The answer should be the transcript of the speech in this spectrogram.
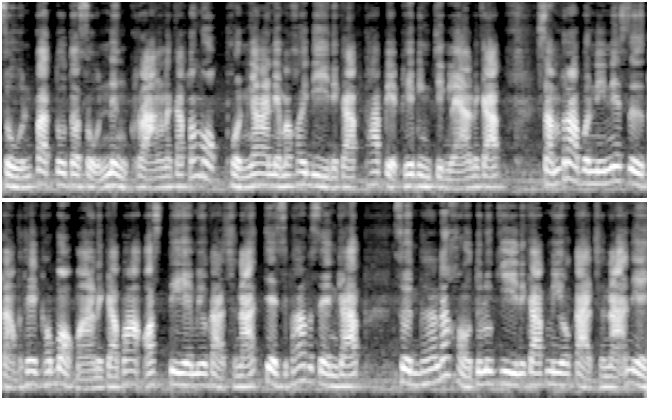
0ประตูต่อ0 1ครั้งนะครับต้องบอกผลงานเนี่ยไม่ค่อยดีนะครับถ้าเปรียบเทียบจริง ๆ แล้วนะครับสำหรับวันนี้เนี่ยสื่อต่างประเทศเขาบอกมานะครับว่าออสเตรียมีโอกาสชนะ 75%ครับส่วนทางด้านของตุรกีนะครับมีโอกาสชนะเนี่ย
